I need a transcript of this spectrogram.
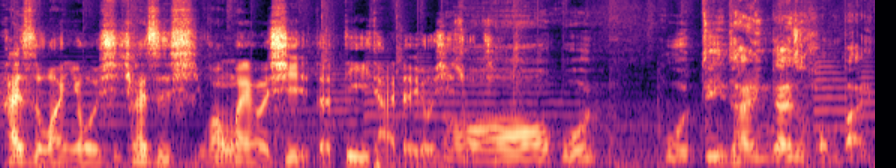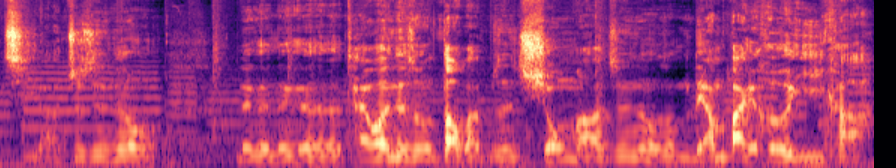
开始玩游戏、开始喜欢玩游戏的第一台的游戏主机。哦，我我第一台应该是红白机啊，就是那种那个那个台湾那时候盗版不是很凶吗？就是那种什么两百合一卡，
